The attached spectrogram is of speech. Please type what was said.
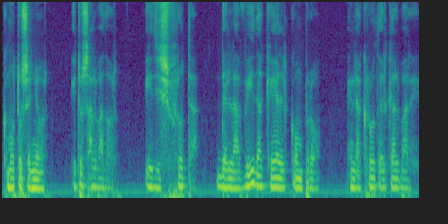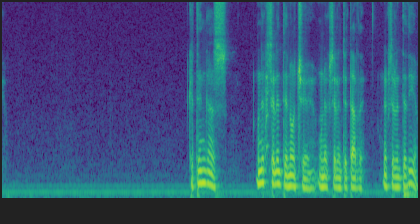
como tu Señor y tu Salvador y disfruta de la vida que Él compró en la cruz del Calvario. Que tengas una excelente noche, una excelente tarde, un excelente día.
